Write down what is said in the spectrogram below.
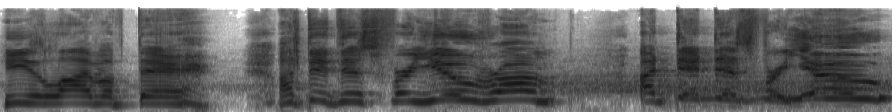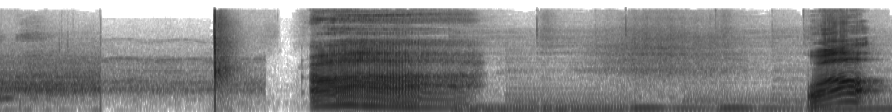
He's alive up there. I did this for you, Rump! I did this for you! Ah. Well,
